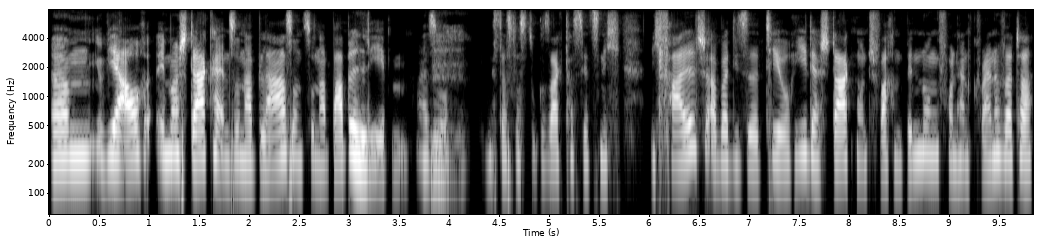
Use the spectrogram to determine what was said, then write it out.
ähm, wir auch immer stärker in so einer Blase und so einer Bubble leben. Also Mhm. ist das, was du gesagt hast, jetzt nicht, nicht falsch, aber diese Theorie der starken und schwachen Bindungen von Herrn Granovetter,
